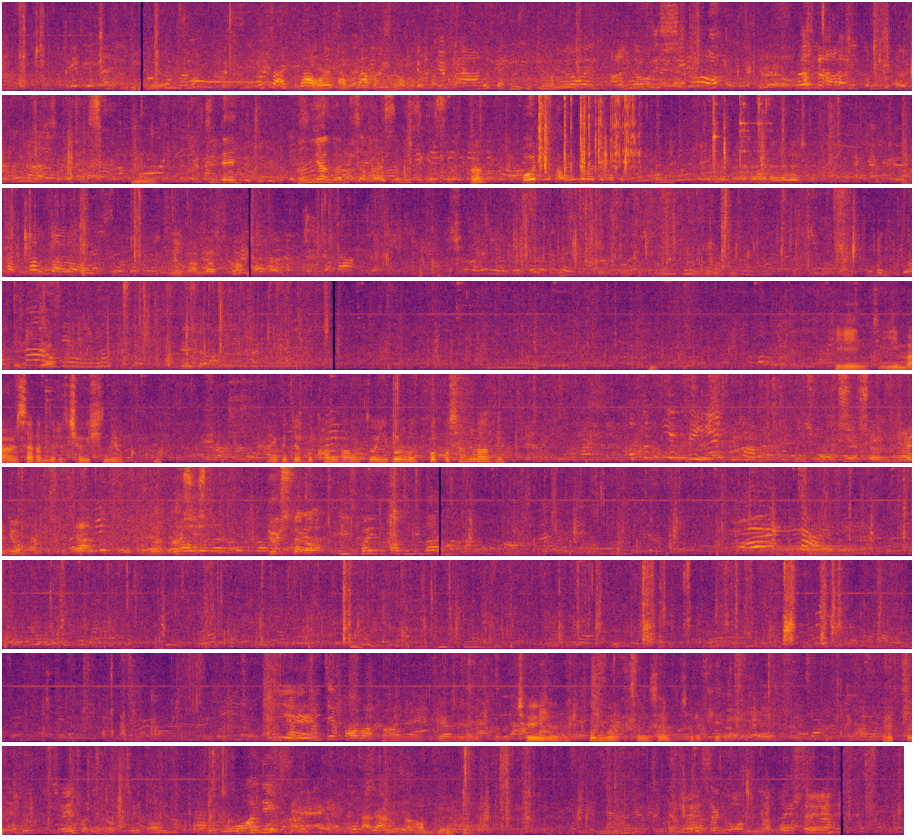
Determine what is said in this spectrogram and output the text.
나와. 싫어. 음. 근데 중량은 응? 선글라스 못 쓰겠어. 어? 머리가 다 오그라져가지고. 응. 이, 이 마을 사람들은 정신이 없구만. 아니 근데 뭐 관광을 또 이걸로 먹고 살라고. 이제 저희는 꿀물 항상 저렇게.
